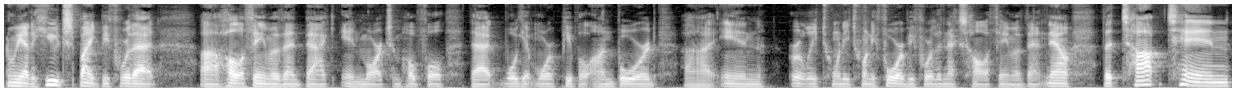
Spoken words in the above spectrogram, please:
And we had a huge spike before that uh, Hall of Fame event back in March. I'm hopeful that we'll get more people on board uh, in early 2024 before the next Hall of Fame event. Now, the top 10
